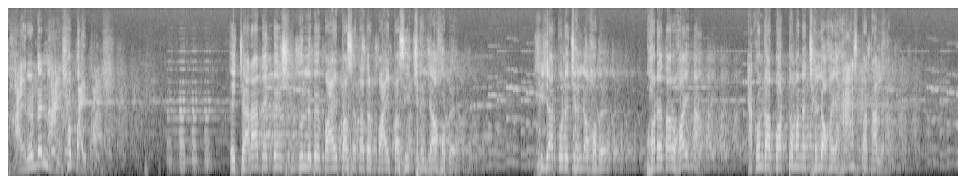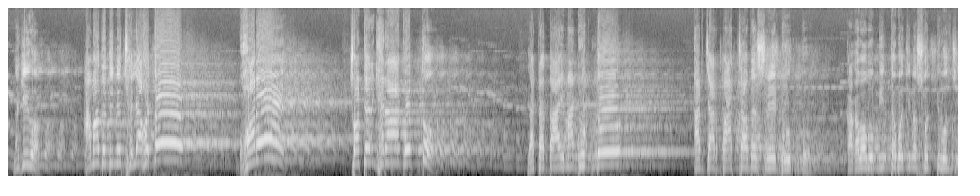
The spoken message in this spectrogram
হাই রোডে নাই সব বাইপাস এই যারা দেখবেন সিঁদুর লেবে বাইপাসে তাদের বাইপাসই ছেলা হবে। সিজার করে ছেলে হবে। ঘরে তার হয় না। এখনকার বর্তমানে ছেলে হয় হাসপাতালে। নাকি গো? আমাদের দিনে ছেলে হতো ঘরে চটের ঘেরা করতো। একটা দাইমা ঢুকতো আর যার বাচ্চা হবে সে ঢুকতো। কাকাবাবু মিথ্যা বলছি না সত্যি বলছি।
